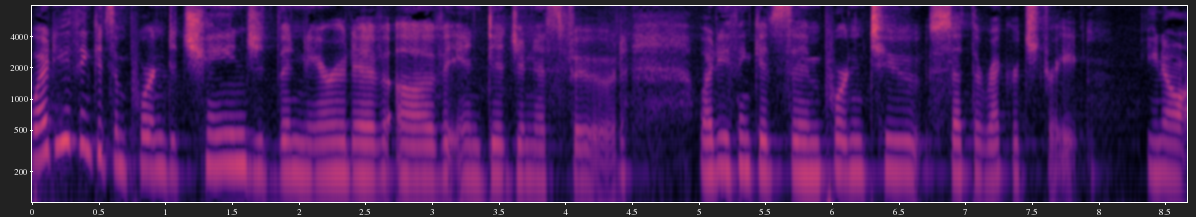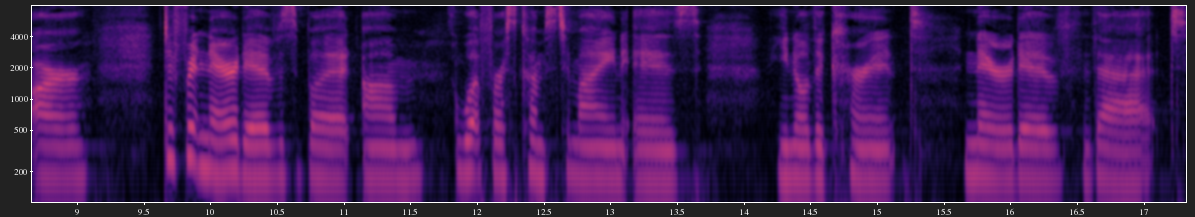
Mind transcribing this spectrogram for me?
why do you think it's important to change the narrative of indigenous food? Why do you think it's important to set the record straight? You know, our different narratives, but um, what first comes to mind is, you know, the current narrative that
